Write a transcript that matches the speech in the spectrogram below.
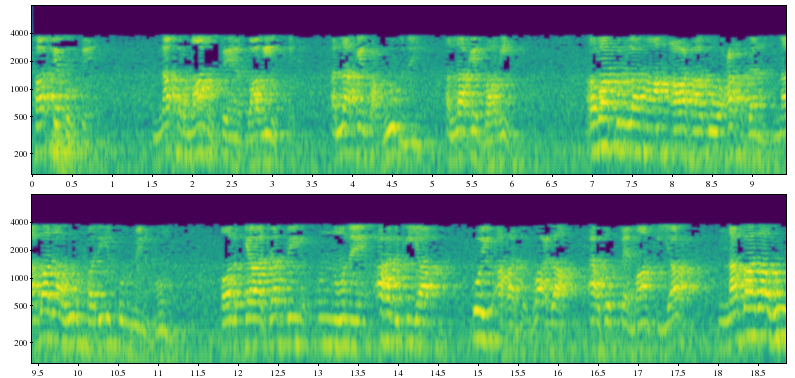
فاسق ہوتے ہیں، نافرمان ہوتے ہیں، باغی ہوتے ہیں۔ اللہ کے محبوب نہیں، اللہ کے باغی۔ اباک اللہ آحد احدن نوازہ فریق منہم۔ اور کیا جب بھی انہوں نے عہد کیا، کوئی عہد، وعدہ، عہد و پیمان کیا نوازہ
